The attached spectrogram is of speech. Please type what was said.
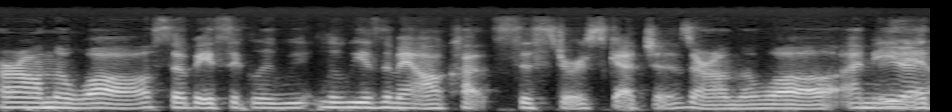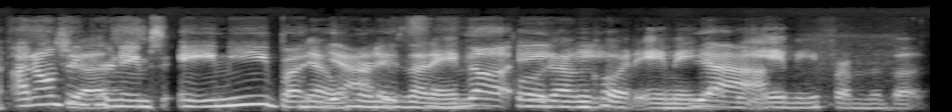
are on the wall. So basically, Louisa May Alcott's sister sketches are on the wall. I mean, yeah, I don't just, think her name's Amy, but no, yeah, her name's not Amy. Quote Amy. unquote Amy. Yeah, yeah Amy from the book.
